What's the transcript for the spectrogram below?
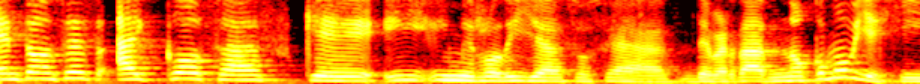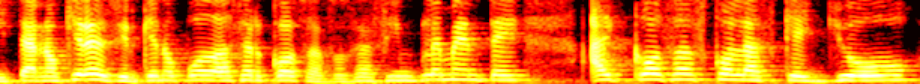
Entonces hay cosas que, y, mis rodillas, o sea, de verdad, no como viejita, no quiere decir que no puedo hacer cosas, o sea, simplemente hay cosas con las que yo,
